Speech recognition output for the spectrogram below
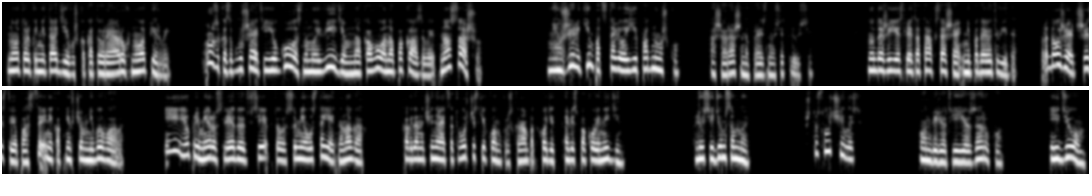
Ну а только не та девушка, которая рухнула первой. Музыка заглушает ее голос, но мы видим, на кого она показывает. На Сашу. «Неужели Ким подставила ей подножку?» — ошарашенно произносит Люси. Но даже если это так, Саша не подает вида. Продолжает шествие по сцене, как ни в чем не бывало. И ее примеру следуют все, кто сумел устоять на ногах. Когда начинается творческий конкурс, к нам подходит обеспокоенный Дин. «Люся, идем со мной». «Что случилось?» Он берет ее за руку. Идем.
